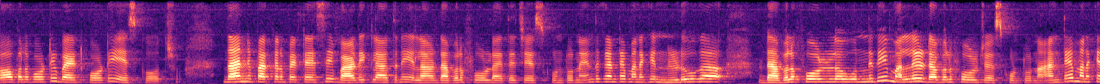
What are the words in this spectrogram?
లోపల కోటి బయట కోటి వేసుకోవచ్చు. దాన్ని పక్కన పెట్టేసి బాడీ క్లాత్ని ఇలా డబల్ ఫోల్డ్ అయితే చేసుకుంటున్నా. ఎందుకంటే మనకి నిడువుగా డబల్ ఫోల్డ్లో ఉన్నది మళ్ళీ డబల్ ఫోల్డ్ చేసుకుంటున్నా. అంటే మనకి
